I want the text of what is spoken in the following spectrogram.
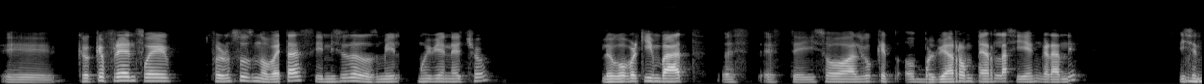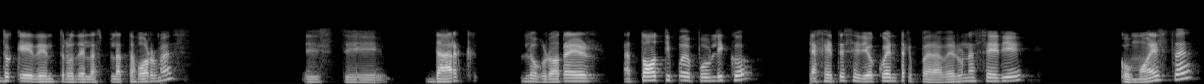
eh, creo que Friends fue, fueron sus novetas, inicios de 2000, muy bien hecho. Luego Breaking Bad este, hizo algo que volvió a romperla así en grande. Y siento que dentro de las plataformas, este, Dark logró atraer a todo tipo de público. La gente se dio cuenta que para ver una serie como esta,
